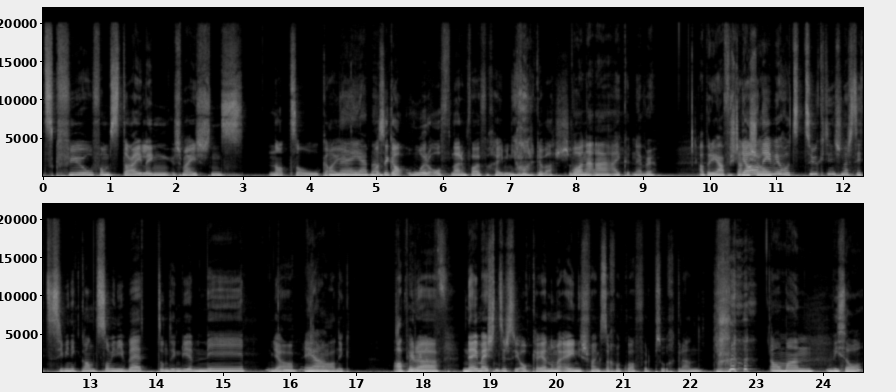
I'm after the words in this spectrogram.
das Gefühl vom Styling ist meistens nicht so geil. Nein, eben. also ich gehe oft nach dem Fall einfach heim meine Haare gewaschen. Oh normal. nein, I could never. Aber ja, verstehe Ja, ich schon. nein, weil halt das Zeug drin ist, dann sitzen sie wie nicht ganz so, wie ich will und irgendwie mehr... Ja, keine Ja. Ahnung. Aber äh, nein, meistens ist sie okay. Ja, nur einmal fängt es nach einem Coiffeurbesuch gerannt. Oh Mann, wieso?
